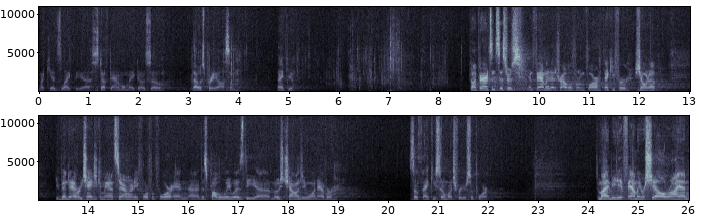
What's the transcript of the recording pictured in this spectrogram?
My kids like the uh, stuffed animal Mako, so that was pretty awesome. Thank you. To my parents and sisters and family that have traveled from far, thank you for showing up. You've been to every change of command ceremony, four for four, and uh, this probably was the uh, most challenging one ever. So thank you so much for your support. To my immediate family, Rochelle, Ryan,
